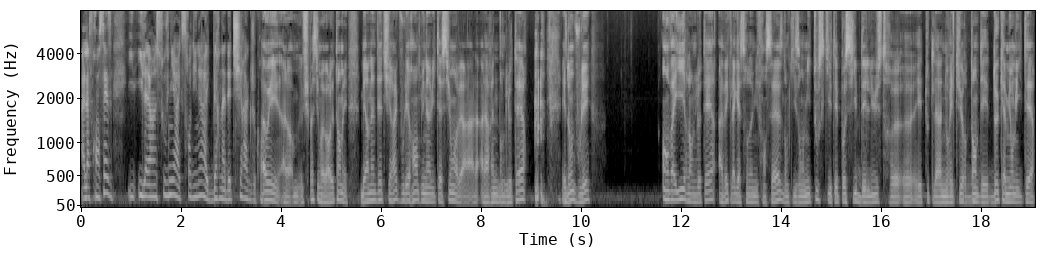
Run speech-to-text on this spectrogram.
à la française. Il, a un souvenir extraordinaire avec Bernadette Chirac, je crois. Ah oui, alors je ne sais pas si on va avoir le temps, mais Bernadette Chirac voulait rendre une invitation à, la, reine d'Angleterre et donc voulait envahir l'Angleterre avec la gastronomie française. Donc ils ont mis tout ce qui était possible, des lustres euh, et toute la nourriture dans des deux camions militaires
